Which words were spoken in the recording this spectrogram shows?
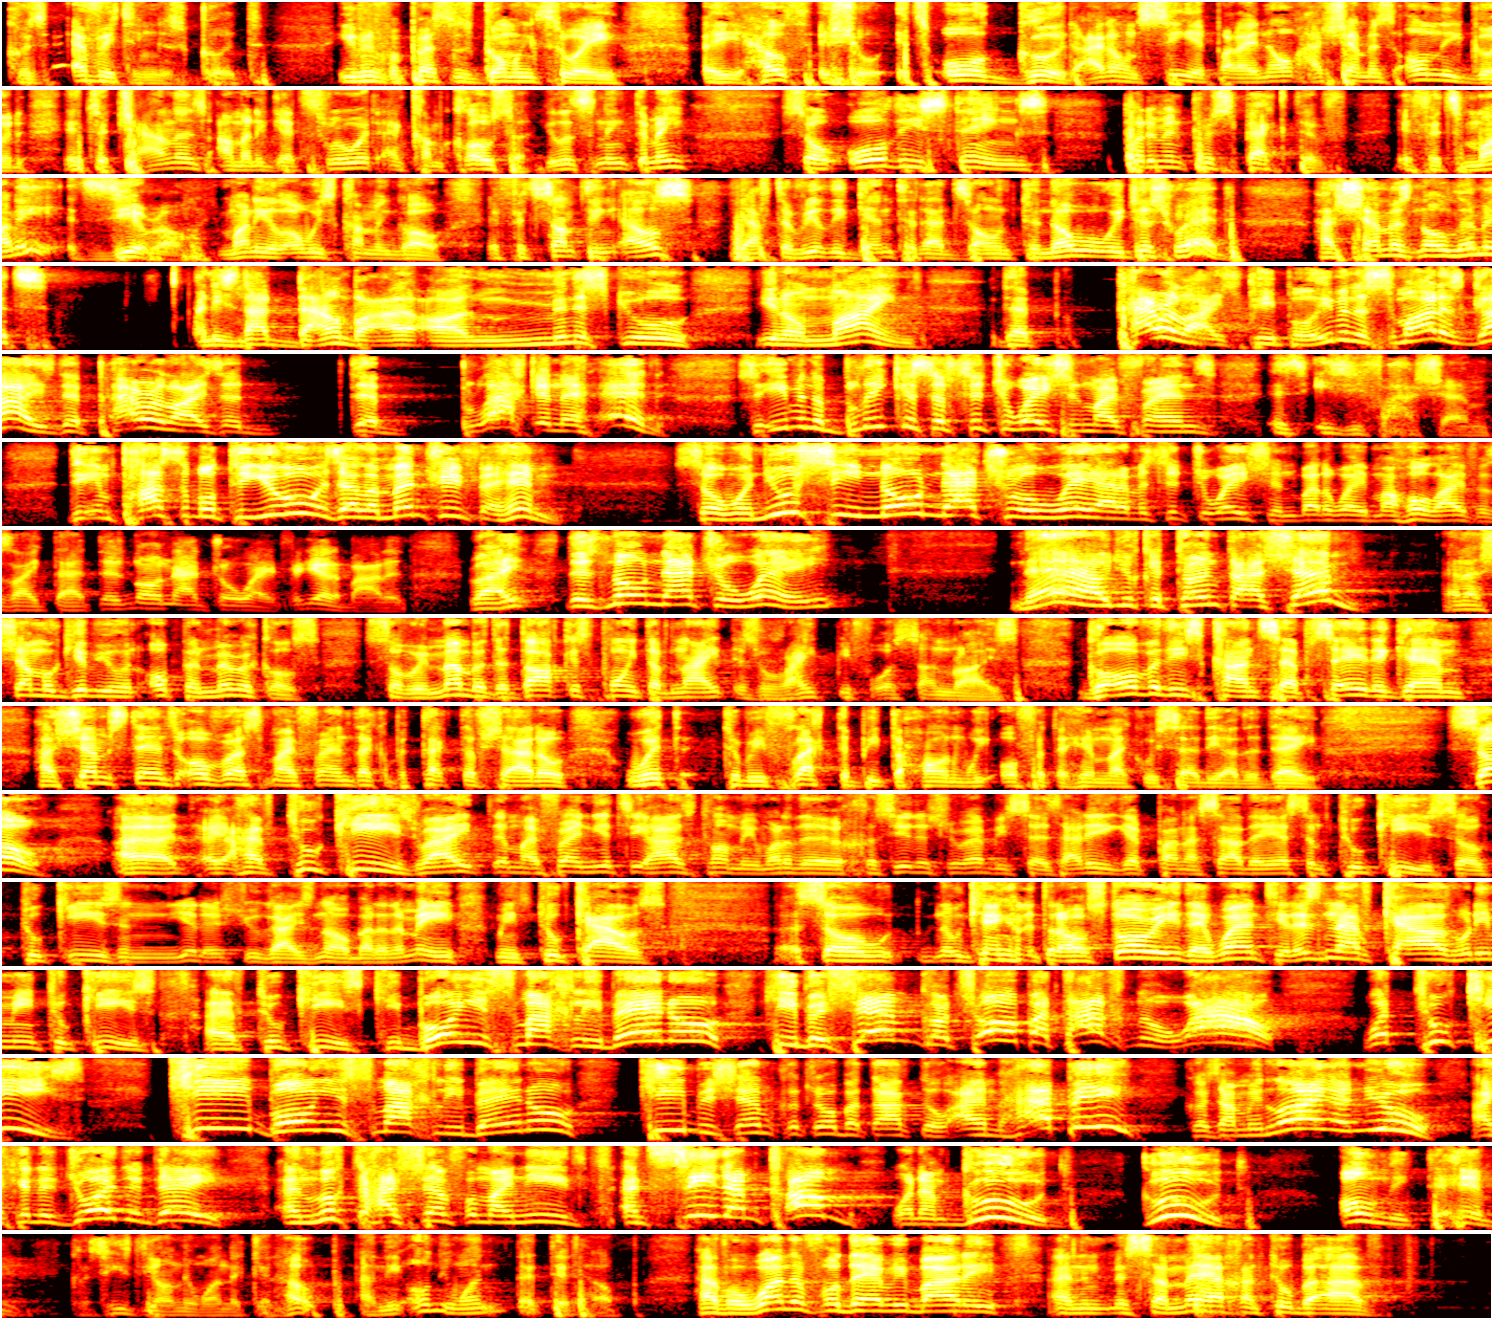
because everything is good. Even if a person is going through a, a health issue, it's all good. I don't see it, but I know Hashem is only good. It's a challenge. I'm going to get through it and come closer. You listening to me? So all these things, put them in perspective. If it's money, it's zero. Money will always come and go. If it's something else, you have to really get into that zone to know what we just read. Hashem has no limits, and He's not bound by our minuscule, you know, mind that paralyzed people, even the smartest guys, they're paralyzed, they're, they're black in the head. So even the bleakest of situation, my friends, is easy for Hashem. The impossible to you is elementary for Him. So when you see no natural way out of a situation, by the way, my whole life is like that. There's no natural way. Forget about it, right? There's no natural way. Now you could turn to Hashem and Hashem will give you an open miracles. So remember, the darkest point of night is right before sunrise. Go over these concepts, say it again. Hashem stands over us, my friend, like a protective shadow, with to reflect the bitachon we offer to Him, like we said the other day. So. Uh, I have two keys, right? And my friend Yitzi Haz told me, one of the Hasidic Rebbe says, how do you get panasah? They asked him two keys. So two keys in Yiddish, you guys know better than me, means two cows. So we can't get into the whole story. They went. He doesn't have cows. What do you mean two keys? I have two keys. Ki bo yismach libenu, ki b'shem. Wow. What two keys? Ki bo yismach libenu, ki b'shem. I'm happy because I'm relying on you. I can enjoy the day and look to Hashem for my needs and see them come when I'm glued, glued only to Him because He's the only one that can help and the only one that did help. Have a wonderful day, everybody, and Misameach and Tu B'Av.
